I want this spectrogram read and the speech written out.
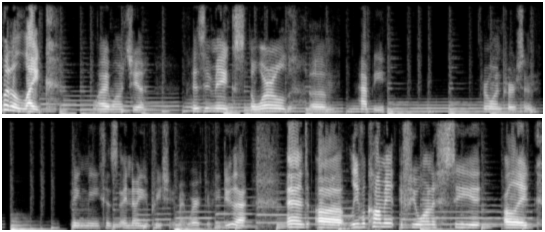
put a like. Why won't you? Because it makes the world um, happy for one person. Being me, because I know you appreciate my work if you do that. And uh, leave a comment if you want to see, uh, like,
